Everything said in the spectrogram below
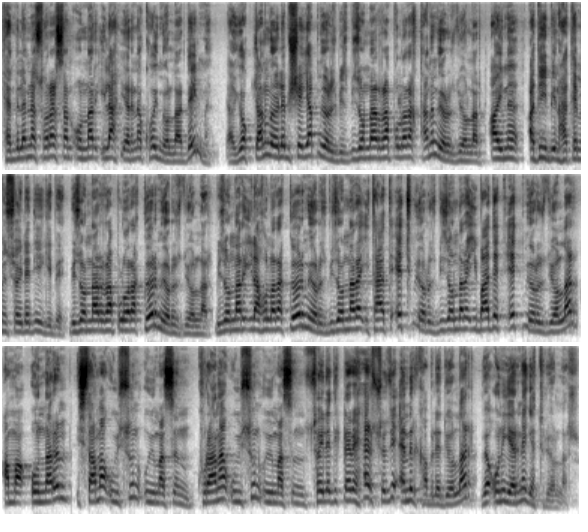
Kendilerine sorarsan onlar ilah yerine koymuyorlar değil mi? Ya yok canım öyle bir şey yapmıyoruz biz. Biz onları Rab olarak tanımıyoruz diyorlar. Aynı Adi bin Hatem'in söylediği gibi. Biz onları Rab olarak görmüyoruz diyorlar. Biz onları ilah olarak görmüyoruz. Biz onlara itaat etmiyoruz. Biz onlara ibadet etmiyoruz diyorlar. Ama onların İslam'a uysun uymasın, Kur'an'a uysun uymasın söyledikleri her sözü emir kabul ediyorlar ve onu yerine getiriyorlar.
